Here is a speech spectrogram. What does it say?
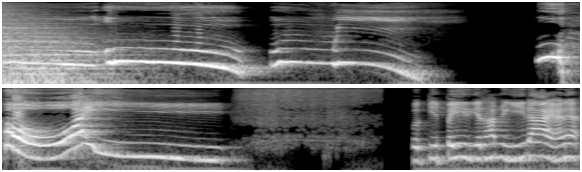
อู้อู้อู้วีอู้โห กี่ปีถึงจะทำอย่างนี้ได้ฮะเนี่ย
